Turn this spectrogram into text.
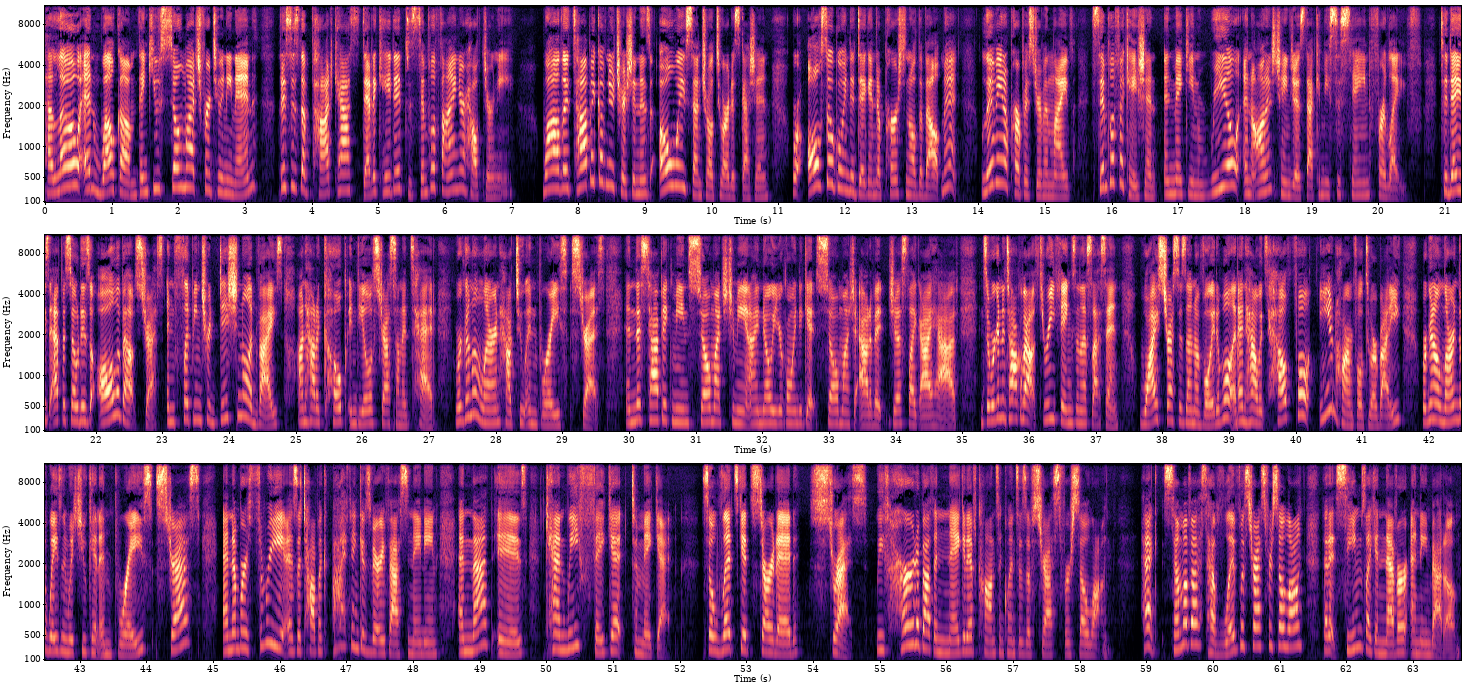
Hello and welcome. Thank you so much for tuning in. This is the podcast dedicated to simplifying your health journey. While the topic of nutrition is always central to our discussion, we're also going to dig into personal development, living a purpose driven life, simplification, and making real and honest changes that can be sustained for life. Today's episode is all about stress and flipping traditional advice on how to cope and deal with stress on its head. We're going to learn how to embrace stress. And this topic means so much to me, and I know you're going to get so much out of it, just like I have. And so, we're going to talk about three things in this lesson why stress is unavoidable and how it's helpful and harmful to our body. We're going to learn the ways in which you can embrace stress. And number three is a topic I think is very fascinating, and that is can we fake it to make it? So let's get started. Stress. We've heard about the negative consequences of stress for so long. Heck, some of us have lived with stress for so long that it seems like a never ending battle.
